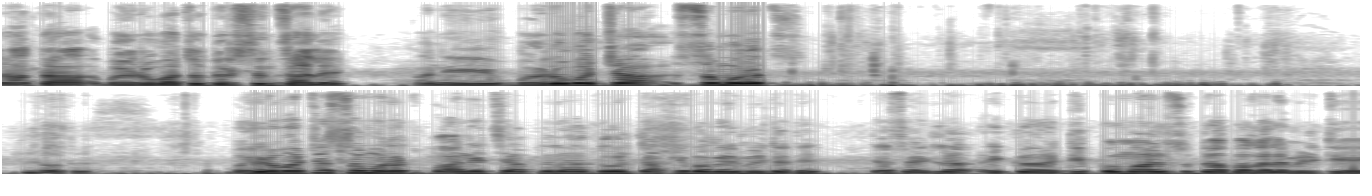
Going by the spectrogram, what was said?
तर आता भैरोबाचं दर्शन झालंय आणि भैरोबाच्या समोरच भैरोबाच्या समोरच पाण्याची आपल्याला दोन टाकी बघायला मिळतात त्या साईडला एक दीपमाळ सुद्धा बघायला मिळते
